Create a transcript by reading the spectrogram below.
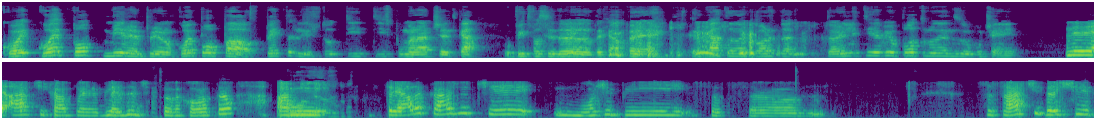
кой, кой е по-мирен, примерно? Кой е по-пал? Петър ли? Защото ти, ти спомена, че е така опитва се да, да хапе краката на хората. Той ли ти е бил по-труден за обучение? Не, Арчи Хап е гледачето на хората. Ами, трябва да кажа, че може би с, а, с Арчи беше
